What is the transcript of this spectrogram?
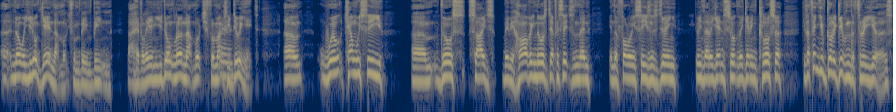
uh, no one you don't gain that much from being beaten that heavily, and you don't learn that much from actually mm. doing it. Um, will can we see um, those sides maybe halving those deficits and then in the following seasons doing doing that again so that they're getting closer? Because I think you've got to give them the three years,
